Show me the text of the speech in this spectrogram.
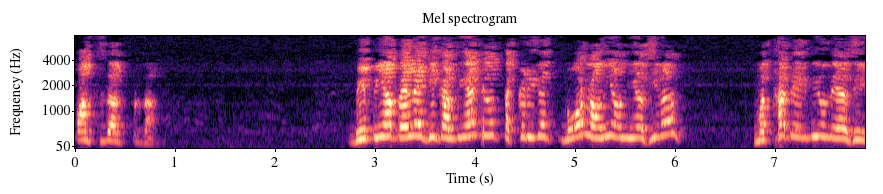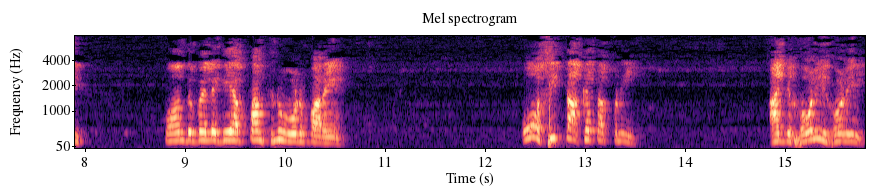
ਪੰਥ ਦਾ ਪ੍ਰਧਾਨ। ਬੀਬੀਆਂ ਪਹਿਲੇ ਕੀ ਕਰਦੀਆਂ, ਜਦੋਂ ਤੱਕੜੀ ਤੇ ਮੋਹਰ ਲਾਉਂਦੀਆਂ ਹੁੰਦੀਆਂ ਸੀ ਨਾ, ਮੱਥਾ ਟੇਕਦੀ ਹੁੰਦੀਆਂ ਸੀ, ਪਾਉਣ ਤੋਂ ਪਹਿਲੇ ਕਿ ਆ, ਪੰਥ ਨੂੰ ਵੋਟ ਪਾ ਰਹੇ ਉਹ ਸੀ ਤਾਕਤ ਆਪਣੀ। ਅੱਜ ਹੌਲੀ ਹੌਲੀ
